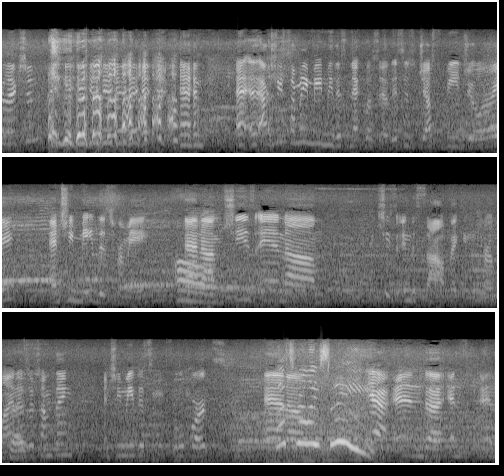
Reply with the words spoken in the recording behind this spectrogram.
collection. actually, somebody made me this necklace. though. this is Just Be Jewelry, and she made this for me. And Oh. um, she's in um, I think she's in the South, like in Carolinas or something. And she made this in little hearts. And, That's um, really sweet. yeah, and, uh, and and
